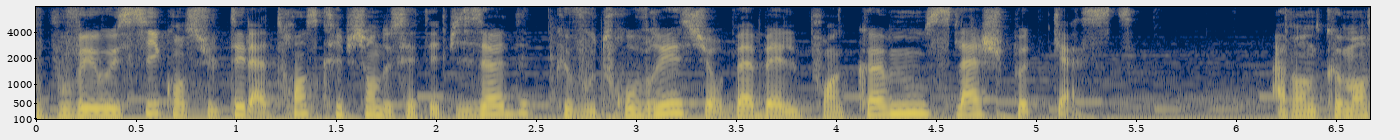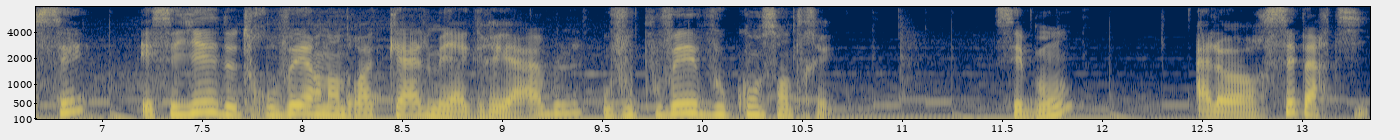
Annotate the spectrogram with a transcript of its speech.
Vous pouvez aussi consulter la transcription de cet épisode que vous trouverez sur babel.com/podcast. Avant de commencer, essayez de trouver un endroit calme et agréable où vous pouvez vous concentrer. C'est bon? Alors c'est parti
